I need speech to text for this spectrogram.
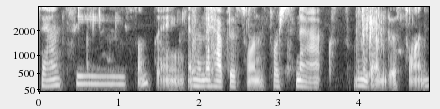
Fancy something. And then they have this one for snacks. Going to get him this one.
